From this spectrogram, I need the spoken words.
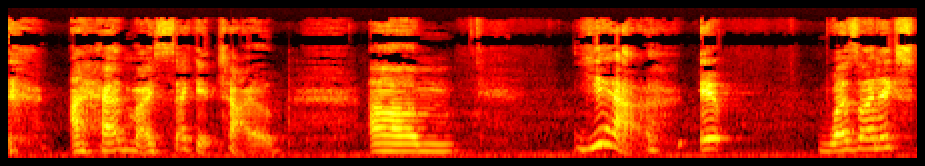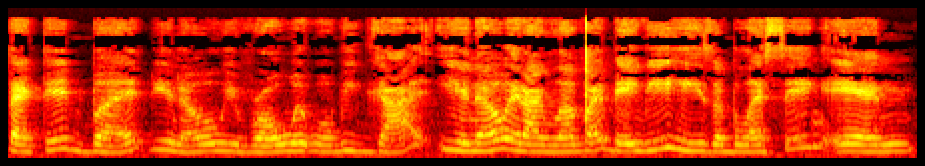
I had my second child. Um, yeah, it was unexpected, but you know, we roll with what we got, you know, and I love my baby. He's a blessing and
